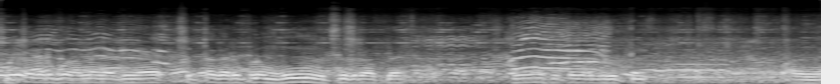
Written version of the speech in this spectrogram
சுத்த கருப்பு அண்ணன் கேட்டீங்க. சுத்த கருப்பில் மூணு வச்சுருக்குறாப்புல. மூணு சுத்த கருப்பு குட்டி. பாருங்க.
